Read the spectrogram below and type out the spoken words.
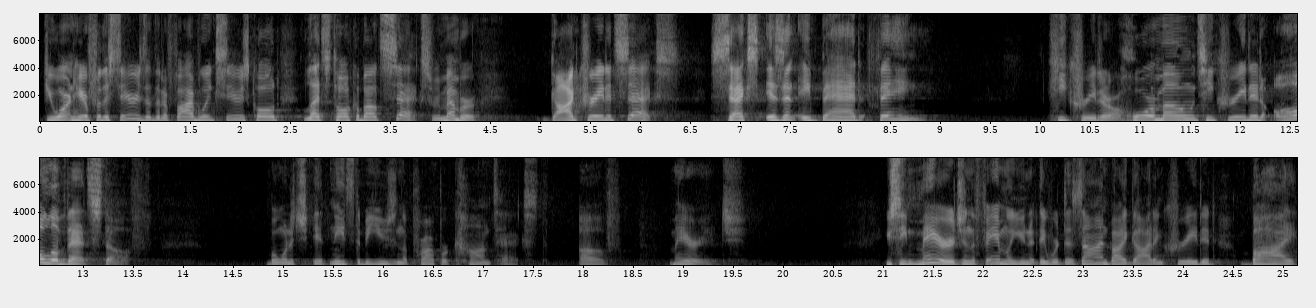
If you weren't here for the series, I did a five week series called Let's Talk About Sex. Remember, God created sex. Sex isn't a bad thing. He created our hormones, He created all of that stuff. But when it, it needs to be used in the proper context of marriage. You see, marriage and the family unit, they were designed by God and created by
